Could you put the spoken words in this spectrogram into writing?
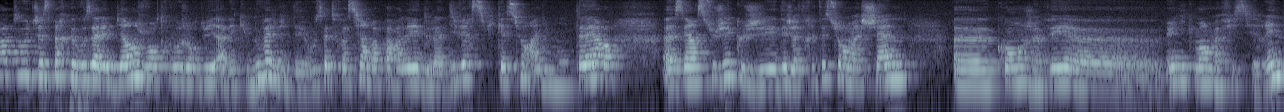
Bonjour à toutes, j'espère que vous allez bien. Je vous retrouve aujourd'hui avec une nouvelle vidéo. Cette fois-ci, on va parler de la diversification alimentaire. Euh, c'est un sujet que j'ai déjà traité sur ma chaîne euh, quand j'avais euh, uniquement ma fille Cyrine.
